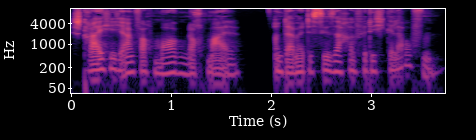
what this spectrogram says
streiche ich einfach morgen nochmal und damit ist die Sache für dich gelaufen.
